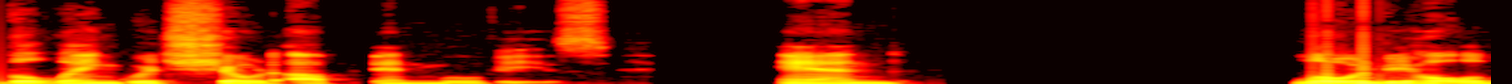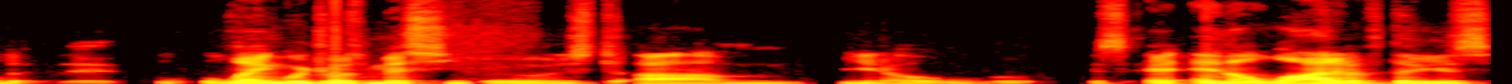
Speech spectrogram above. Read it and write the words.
the language showed up in movies, and lo and behold, language was misused. Um, you know, and a lot of these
